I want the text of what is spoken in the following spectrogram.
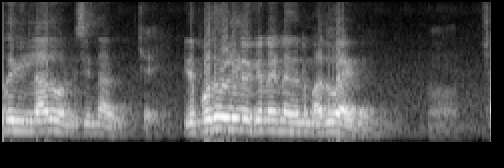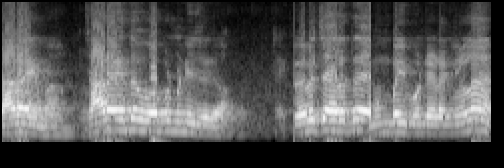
உதவி இல்லாத ஒரு விஷயம் தான் அது இது பொது வழியில் வைக்கணும் என்ன மதுவா இது. சாராயமா? சாராயத்தை ஓபன் பண்ணி வச்சிருக்கான் விபச்சாரத்தை மும்பை போன்ற இடங்கள்லாம்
